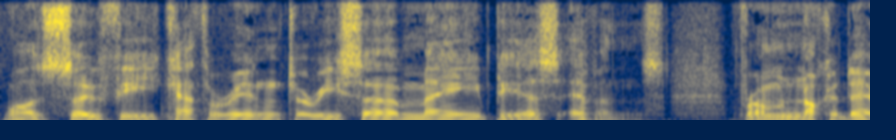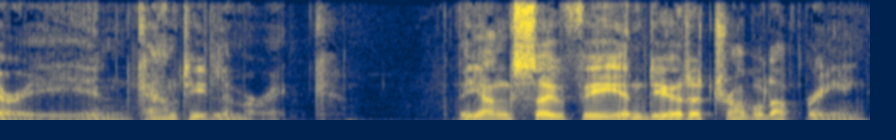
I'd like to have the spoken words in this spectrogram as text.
was Sophie Catherine Teresa May Peirce Evans from Knockaderry in County Limerick. The young Sophie endured a troubled upbringing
